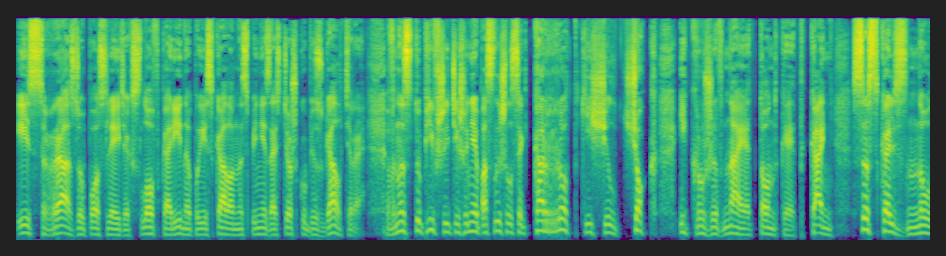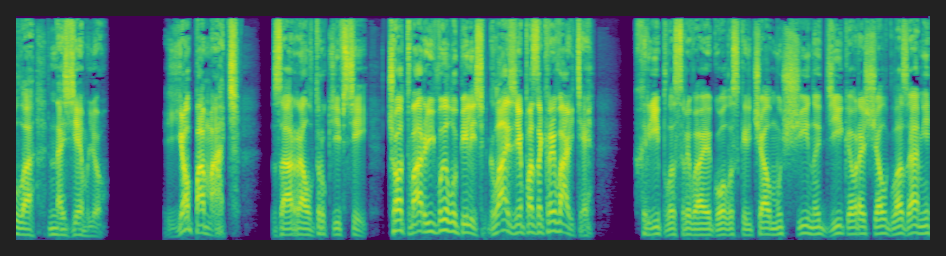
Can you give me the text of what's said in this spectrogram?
И сразу после этих слов Карина поискала на спине застежку бюстгальтера. В наступившей тишине послышался короткий щелчок, и кружевная тонкая ткань соскользнула на землю. «Ёпа мать!» — заорал вдруг Евсей. «Чё, твари, вылупились? Глазья позакрывайте!» Хрипло срывая голос, кричал мужчина, дико вращал глазами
